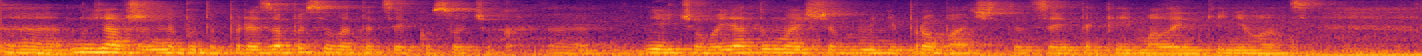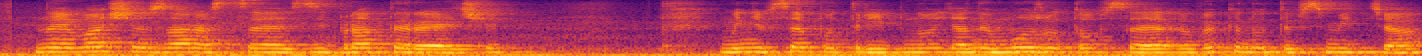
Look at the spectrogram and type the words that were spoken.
Е, Ну, я вже не буду перезаписувати цей кусочок. Е, Нічого. Я думаю, що ви мені пробачите цей такий маленький нюанс. Найважче зараз це зібрати речі. Мені все потрібно, я не можу то все викинути в сміття.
